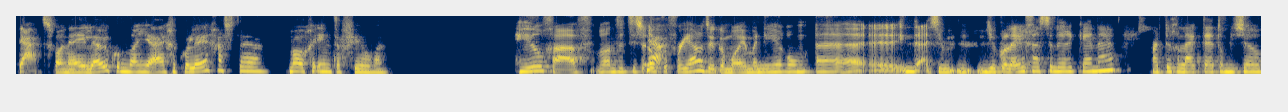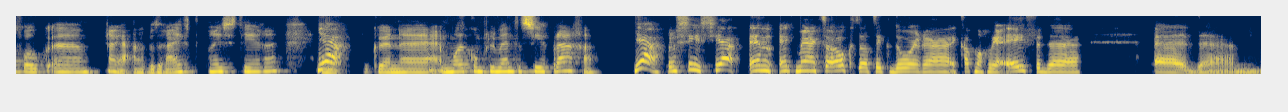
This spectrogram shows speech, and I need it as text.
ja, het is gewoon heel leuk om dan je eigen collega's te mogen interviewen. Heel gaaf, want het is ook voor jou natuurlijk een mooie manier om uh, inderdaad je, je, collega's te leren kennen, maar tegelijkertijd om jezelf ook uh, nou ja, aan het bedrijf te presenteren. Ja. ook een, een, mooi compliment dat ze je vragen. Ja, precies. Ja. En ik merkte ook dat ik door, ik had nog weer even de uh, de,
